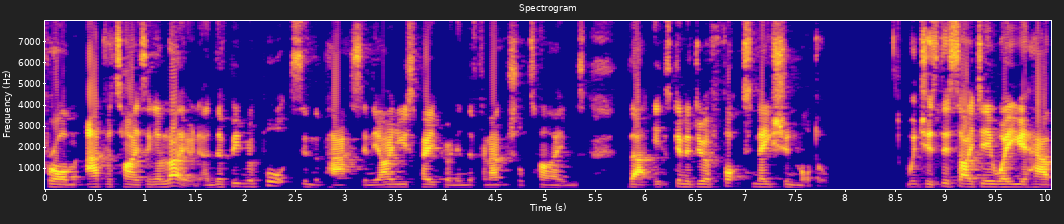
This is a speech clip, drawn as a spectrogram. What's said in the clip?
from advertising alone. And there have been reports in the past in the i newspaper and in the Financial Times that it's going to do a Fox Nation model which is this idea where you have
